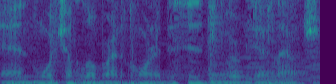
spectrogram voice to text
and more Chuck Loeb around the corner. This is the New Urban Jazz Lounge.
